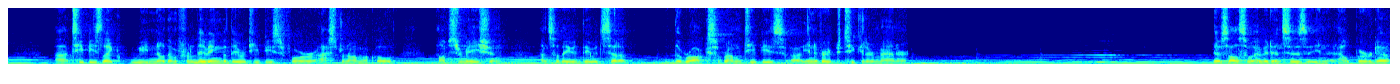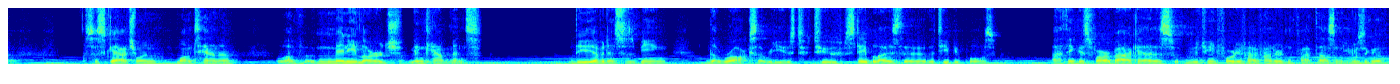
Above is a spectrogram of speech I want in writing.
uh, teepees like we know them for living, but they were teepees for astronomical observation. And so they, they would set up the rocks around the teepees uh, in a very particular manner. There's also evidences in Alberta, Saskatchewan, Montana, of many large encampments. The evidences being the rocks that were used to stabilize the, the teepee poles. I think as far back as between 4,500 and 5,000 years ago.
